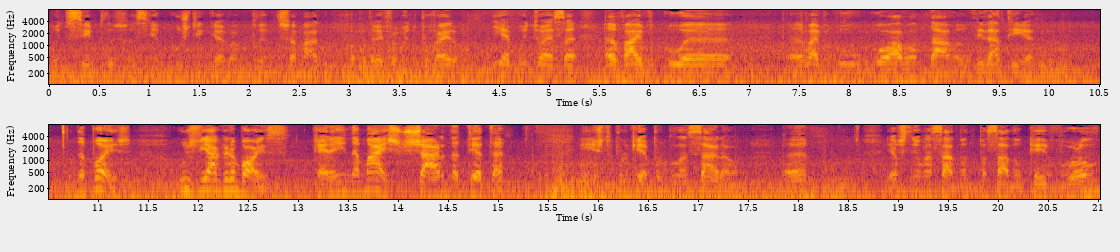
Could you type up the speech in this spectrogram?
muito simples, assim acústica, vamos poder chamar, também foi muito porreiro. E é muito essa a vibe com, a, a vibe com, com o álbum da Vida Antiga. Depois, os Viagra Boys. Querem ainda mais chuchar na teta, isto porquê? Porque lançaram uh, eles tinham lançado no ano passado o Cave World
